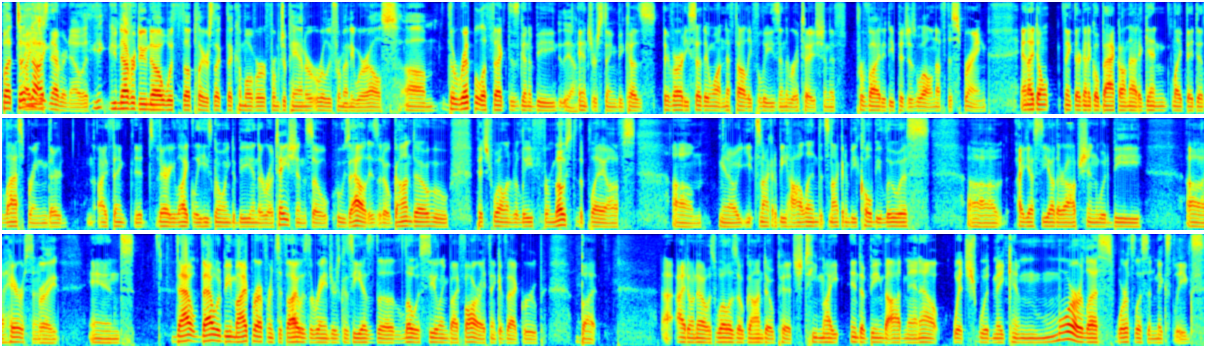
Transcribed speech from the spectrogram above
but uh, Well, you you just never know. With you, you never do know with uh, players that, that come over from Japan or really from anywhere else. Um, The ripple effect is going to be Yeah. interesting because they've already said they want Neftali Feliz in the rotation if provided he pitches well enough this spring. And I don't think they're going to go back on that again like they did last spring. They're I think it's very likely he's going to be in their rotation. So who's out? Is it Ogando who pitched well in relief for most of the playoffs? Um, you know, it's not going to be Holland. It's not going to be Colby Lewis. Uh, I guess the other option would be uh, Harrison right. and that that would be my preference if I was the Rangers because he has the lowest ceiling by far. I think of that group, but I, I don't know. As well as Ogando pitched, he might end up being the odd man out, which would make him more or less worthless in mixed leagues.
